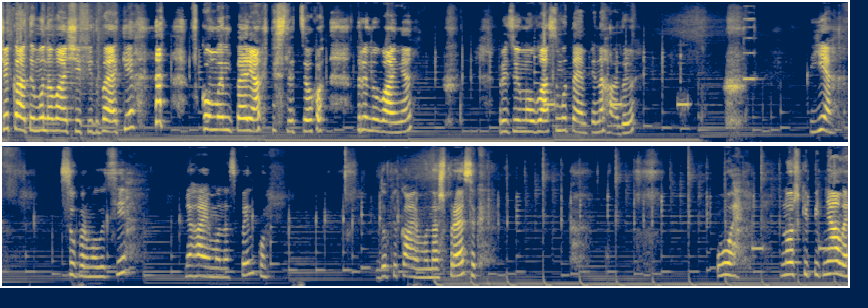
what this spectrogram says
Чекатиму на ваші фідбеки в коментарях після цього тренування. Працюємо у власному темпі, нагадую. Є. Супер молодці. Лягаємо на спинку, допікаємо наш пресик. Ой, ножки підняли.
